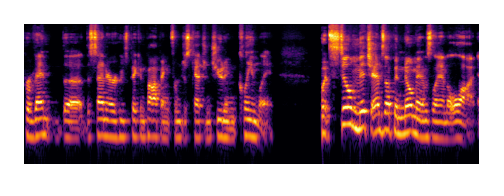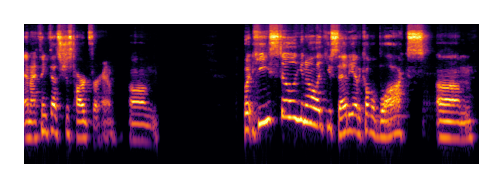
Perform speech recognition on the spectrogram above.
prevent the the center who's pick and popping from just catching shooting cleanly. But still Mitch ends up in no man's land a lot. And I think that's just hard for him. Um but he still, you know, like you said, he had a couple blocks. Um,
